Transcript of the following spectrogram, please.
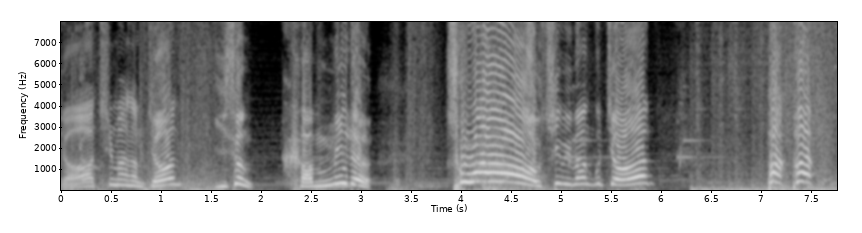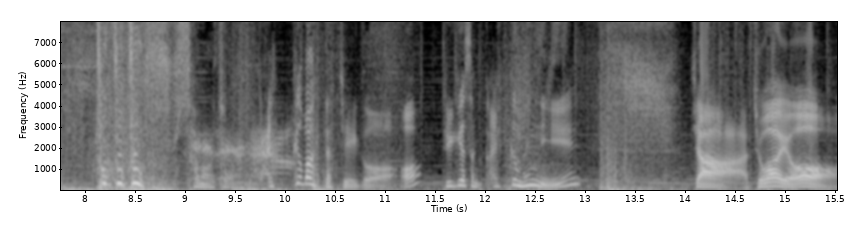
자73,000 이성 갑니다. 좋아 129,000 팍팍! 3만원 깔끔하게 땄지 이거. 어? 딜계산 깔끔했니? 자 좋아요.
